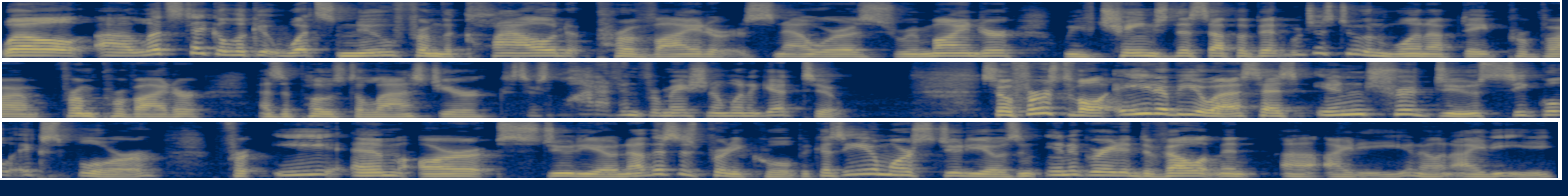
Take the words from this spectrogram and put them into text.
Well, uh, let's take a look at what's new from the cloud providers. Now, as a reminder, we've changed this up a bit. We're just doing one update provi- from provider as opposed to last year because there's a lot of information I want to get to. So, first of all, AWS has introduced SQL Explorer for EMR Studio. Now, this is pretty cool because EMR Studio is an integrated development uh, IDE, you know, an IDE,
